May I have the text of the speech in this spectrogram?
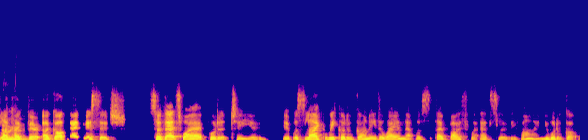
Oh, like oh, yeah. I very I got that message. So that's why I put it to you it was like we could have gone either way, and that was they both were absolutely fine. You would have got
